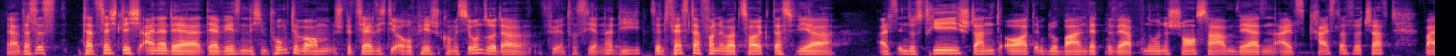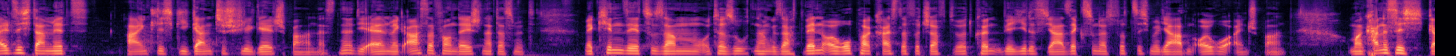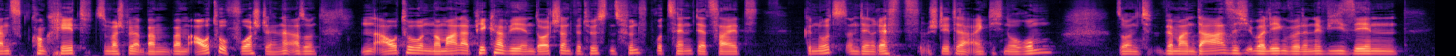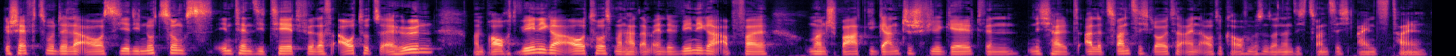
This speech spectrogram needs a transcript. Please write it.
Ja, das ist tatsächlich einer der, der wesentlichen Punkte, warum speziell sich die Europäische Kommission so dafür interessiert. Ne? Die sind fest davon überzeugt, dass wir als Industriestandort im globalen Wettbewerb nur eine Chance haben werden als Kreislaufwirtschaft, weil sich damit eigentlich gigantisch viel Geld sparen lässt. Ne? Die Ellen MacArthur Foundation hat das mit McKinsey zusammen untersucht und haben gesagt, wenn Europa Kreislaufwirtschaft wird, könnten wir jedes Jahr 640 Milliarden Euro einsparen. Man kann es sich ganz konkret zum Beispiel beim, beim Auto vorstellen. Ne? Also ein Auto, ein normaler Pkw in Deutschland wird höchstens fünf Prozent der Zeit genutzt und den Rest steht da eigentlich nur rum. So, und wenn man da sich überlegen würde, ne, wie sehen Geschäftsmodelle aus, hier die Nutzungsintensität für das Auto zu erhöhen. Man braucht weniger Autos, man hat am Ende weniger Abfall und man spart gigantisch viel Geld, wenn nicht halt alle 20 Leute ein Auto kaufen müssen, sondern sich 20 eins teilen.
